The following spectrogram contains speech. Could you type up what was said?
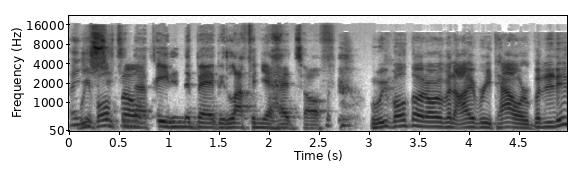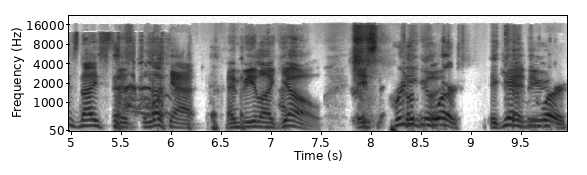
And We you're both sitting know- there feeding the baby, laughing your heads off. We both know don't have an ivory tower, but it is nice to, to look at and be like, yo, it's pretty could be good. worse. It Yeah, could be dude. worse.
